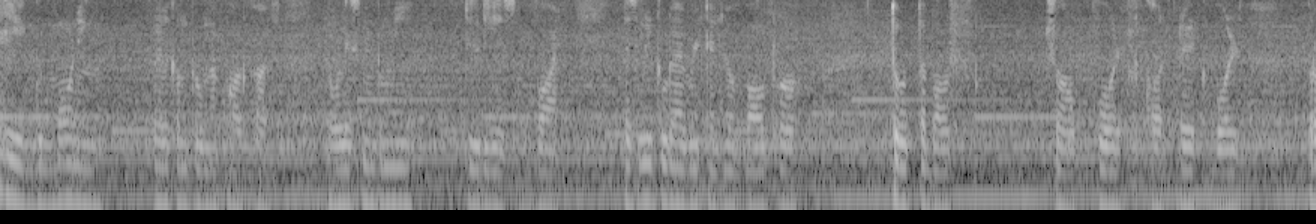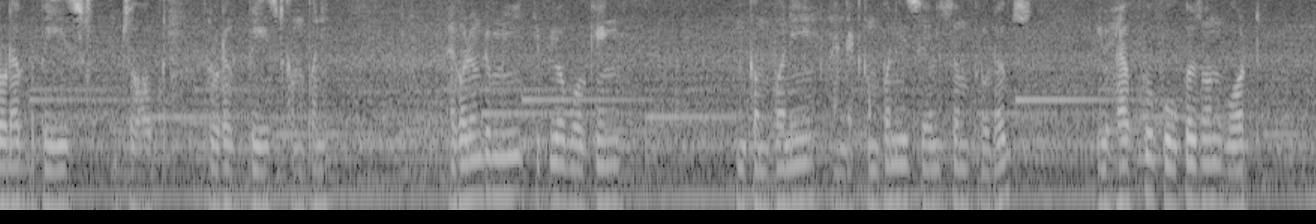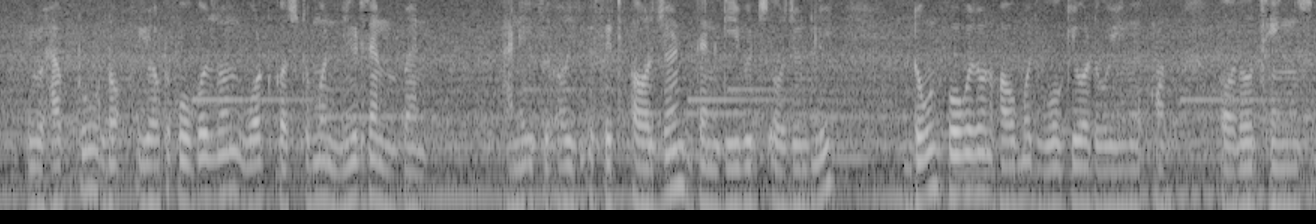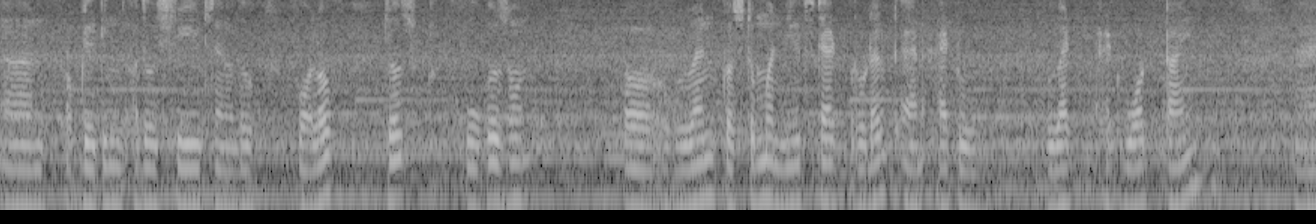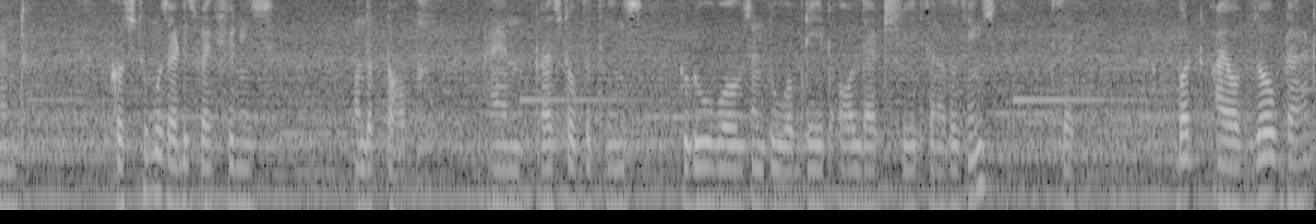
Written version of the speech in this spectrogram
Hey, good morning. Welcome to my podcast. You're listening to me, TDS. Why? Basically, today I will tell you about a truth about job world, corporate world, product-based job, product-based company. According to me, if you are working in company and that company sells some products, you have to focus on what you have to know you have to focus on what customer needs and when. And if if it's urgent then give it urgently. Don't focus on how much work you are doing on other things and updating other sheets and other follow up just focus on uh, when customer needs that product and at what at what time. And customer satisfaction is on the top and rest of the things to do works and to update all that sheets and other things second but i observed that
